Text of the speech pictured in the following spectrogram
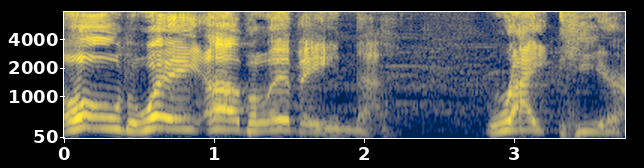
old way of living. Right here.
